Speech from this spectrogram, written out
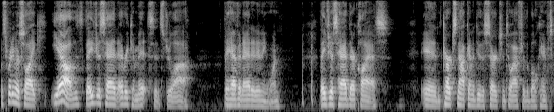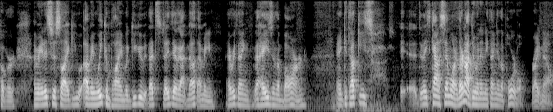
was pretty much like, yeah, this, they just had every commit since July. They haven't added anyone. They've just had their class, and Kirk's not going to do the search until after the bowl game's over. I mean, it's just like you. I mean, we complain, but you that's they, they've got nothing. I mean, everything the hay's in the barn, and Kentucky's it- it's kind of similar. They're not doing anything in the portal right now.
